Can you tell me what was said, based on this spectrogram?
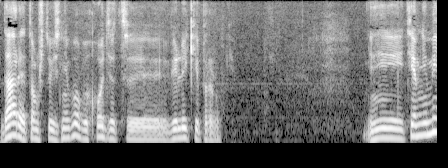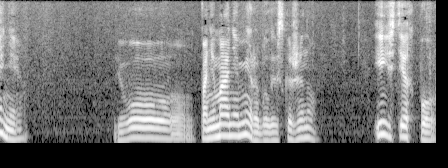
даре о том, что из него выходят э, великие пророки. И тем не менее, его понимание мира было искажено. И с тех пор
